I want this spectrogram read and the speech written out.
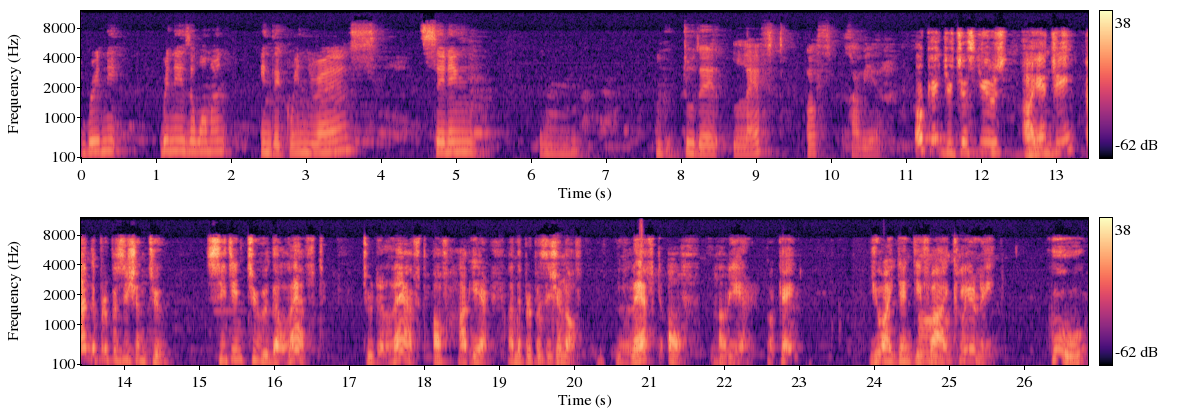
Brittany, Brittany is a woman in the green dress. sitting mm, to the left of Javier. Okay, you just use ing and the preposition to. Sitting to the left, to the left of Javier, and the preposition of. Left of Javier, okay? You identify Oh, okay. clearly who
